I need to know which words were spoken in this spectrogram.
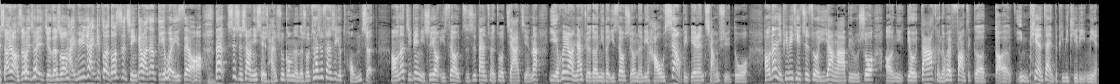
小雨老师会就会觉得说，还明明就还可以做很多事情，干嘛这样诋毁 Excel 哈？但事实上，你写函数功能的时候，它就算是一个同整哦。那即便你是用 Excel，只是单纯做加减，那也会让人家觉得你的 Excel 使用能力好像比别人强许多。好，那你 PPT 制作一样啊，比如说哦，你有大家可能会放这个呃影片在你的 PPT 里面。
